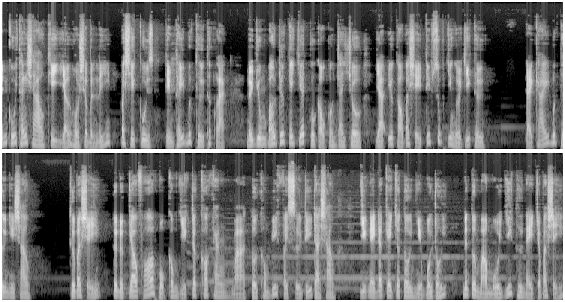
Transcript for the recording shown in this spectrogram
Đến cuối tháng sau, khi dở hồ sơ bệnh lý, bác sĩ Kunz tìm thấy bức thư thất lạc. Nội dung báo trước cái chết của cậu con trai Joe và yêu cầu bác sĩ tiếp xúc với người viết thư. Đại khái bức thư như sau. Thưa bác sĩ, tôi được giao phó một công việc rất khó khăn mà tôi không biết phải xử trí ra sao. Việc này đã gây cho tôi nhiều bối rối, nên tôi mạo muội viết thư này cho bác sĩ,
